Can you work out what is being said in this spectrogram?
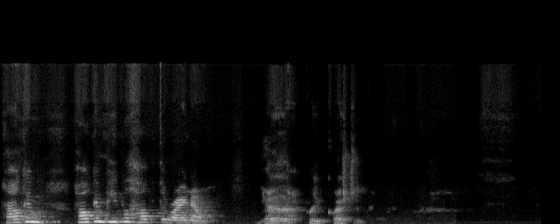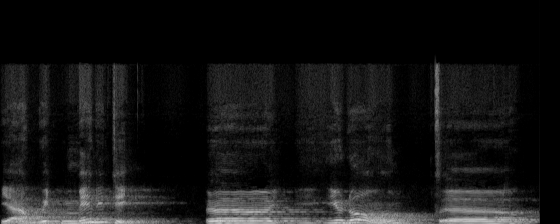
how can how can people help the rhino? Yeah, great question. Yeah, with many things. Uh, you know, uh,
